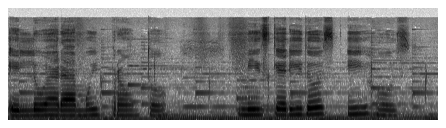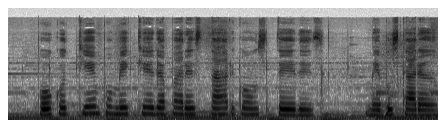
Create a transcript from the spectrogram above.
Él lo hará muy pronto. Mis queridos hijos, poco tiempo me queda para estar con ustedes. Me buscarán.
